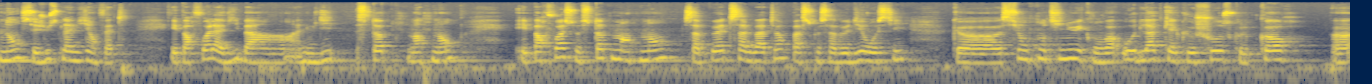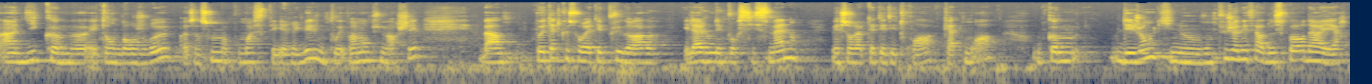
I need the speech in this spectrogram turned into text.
non, c'est juste la vie en fait. Et parfois la vie, ben, elle nous dit stop maintenant. Et parfois ce stop maintenant, ça peut être salvateur parce que ça veut dire aussi que si on continue et qu'on va au-delà de quelque chose que le corps indique comme euh, étant dangereux, de toute façon pour moi c'était réglé, je ne pouvais vraiment plus marcher, ben, peut-être que ça aurait été plus grave. Et là j'en ai pour six semaines, mais ça aurait peut-être été trois, quatre mois. Ou comme des gens qui ne vont plus jamais faire de sport derrière.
